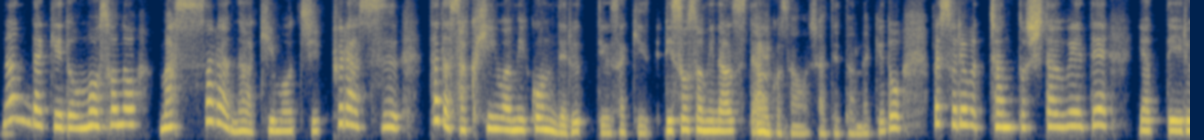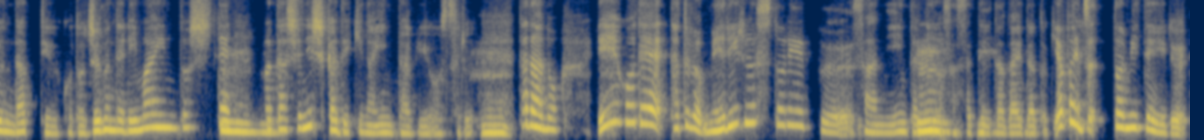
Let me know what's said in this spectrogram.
なんだけども、そのまっさらな気持ち、プラス、ただ作品は見込んでるっていう、さっきリソースを見直すってうん。愛子さんおっしゃってたんだけど、やっぱりそれをちゃんとした上でやっているんだっていうことを自分でリマインドして、私にしかできないインタビューをする。うん。ただ、あの、英語で、例えばメリル・ストリープさんにインタビューをさせていただいたとき、やっぱりずっと見ている、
